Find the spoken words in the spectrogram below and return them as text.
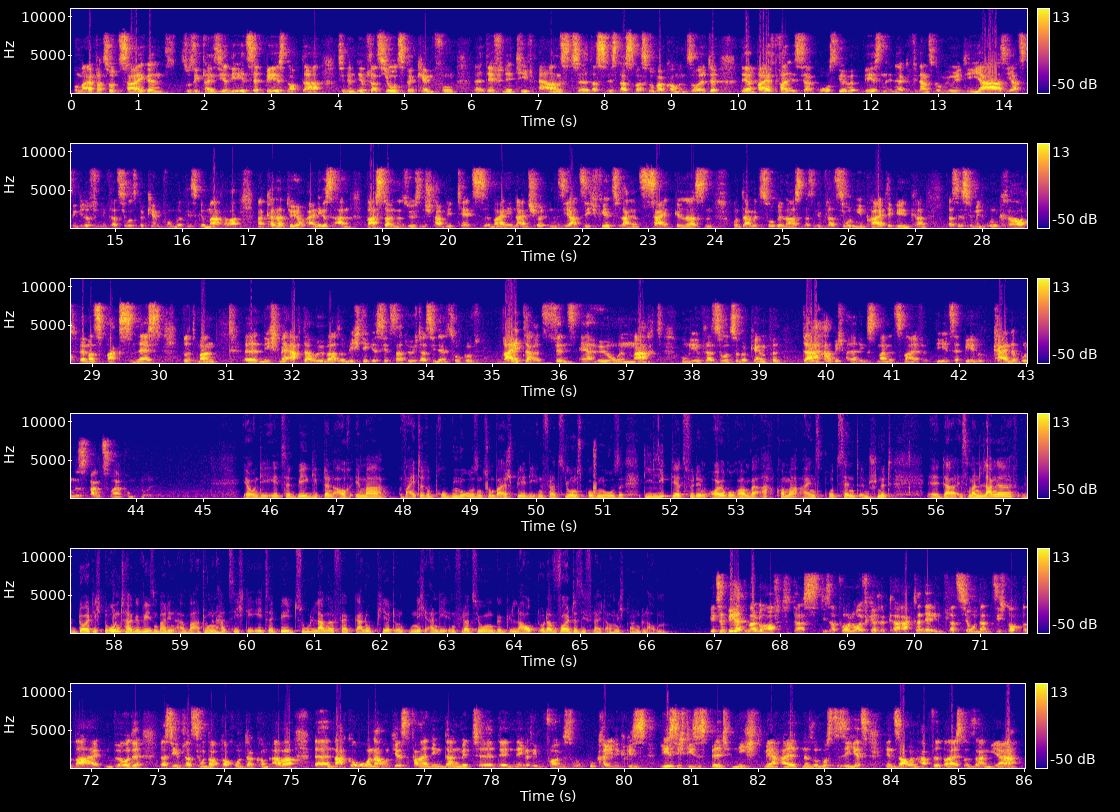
Um einfach zu zeigen, zu signalisieren, die EZB ist noch da, sie nimmt Inflationsbekämpfung äh, definitiv ernst. Äh, das ist das, was rüberkommen sollte. Der Beifall ist ja groß gewesen in der Finanzcommunity. Ja, sie hat es begriffen, Inflationsbekämpfung wird dies gemacht, aber man kann natürlich auch einiges an Wasser in den süßen Stabilitätswein hineinschütten. Sie hat sich viel zu lange Zeit gelassen und damit zugelassen, dass Inflation in die Breite gehen kann. Das ist wie mit Unkraut. Wenn man es wachsen lässt, wird man äh, nicht mehr hart darüber. Also wichtig ist jetzt natürlich, dass sie in der Zukunft weitere Zinserhöhungen macht, um die Inflation zu bekämpfen. Da habe ich allerdings meine Zweifel. Die EZB wird keine Bundesbank 2.0. Ja, und die EZB gibt dann auch immer weitere Prognosen, zum Beispiel die Inflationsprognose. Die liegt jetzt für den Euroraum bei 8,1 Prozent im Schnitt. Äh, da ist man lange deutlich drunter gewesen bei den Erwartungen. Hat sich die EZB zu lange vergaloppiert und nicht an die Inflation geglaubt oder wollte sie vielleicht auch nicht dran glauben? Die EZB hat immer gehofft, dass dieser vorläufige Charakter der Inflation dann sich doch bewahrheiten würde, dass die Inflation doch, doch runterkommt. Aber äh, nach Corona und jetzt vor allen Dingen dann mit äh, den negativen Folgen des Ukraine-Krises ließ sich dieses Bild nicht mehr halten. Also musste sie jetzt den sauren Apfel beißen und sagen, ja,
